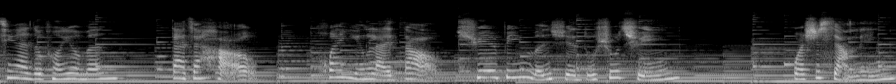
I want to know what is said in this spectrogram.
亲爱的朋友们，大家好，欢迎来到薛冰文学读书群，我是响铃。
